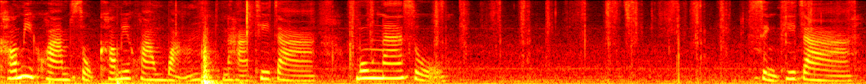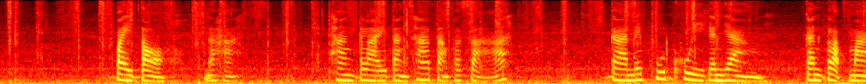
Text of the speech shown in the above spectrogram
เขามีความสุขเขามีความหวังนะคะ ที่จะมุ่งหน้าสู่ สิ่งที่จะไปต่อนะคะ ทางไกลต่างชาติต่างภาษา การได้พูดคุยกันอย่าง การกลับมา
